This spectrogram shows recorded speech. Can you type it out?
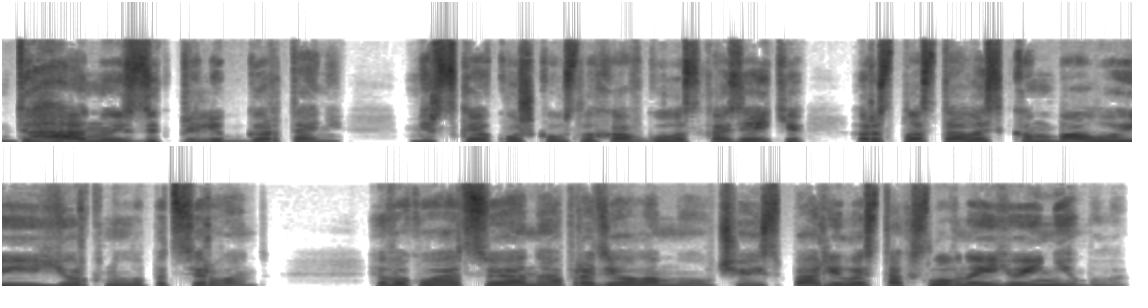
«Да!» но язык прилип к гортани. Мерзкая кошка, услыхав голос хозяйки, распласталась камбалой и юркнула под сервант. Эвакуацию она проделала молча, испарилась так, словно ее и не было.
